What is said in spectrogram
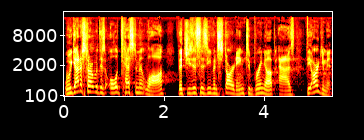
Well, we got to start with this Old Testament law that Jesus is even starting to bring up as the argument.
